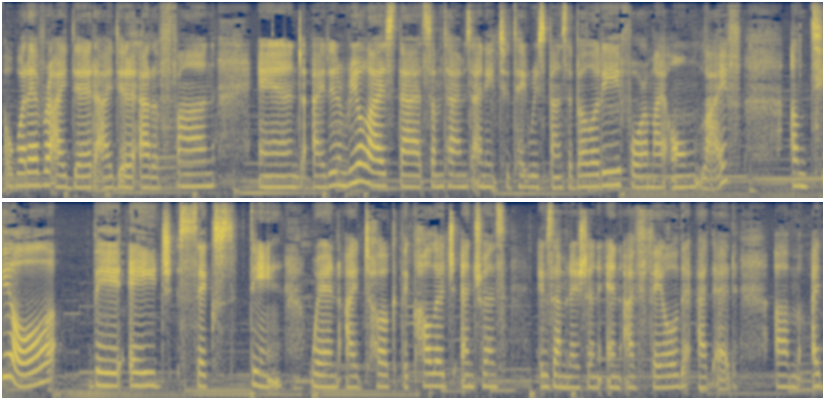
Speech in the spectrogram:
Whatever I did, I did it out of fun, and I didn't realize that sometimes I need to take responsibility for my own life until the age 16 when I took the college entrance examination and I failed at it. Um, I,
